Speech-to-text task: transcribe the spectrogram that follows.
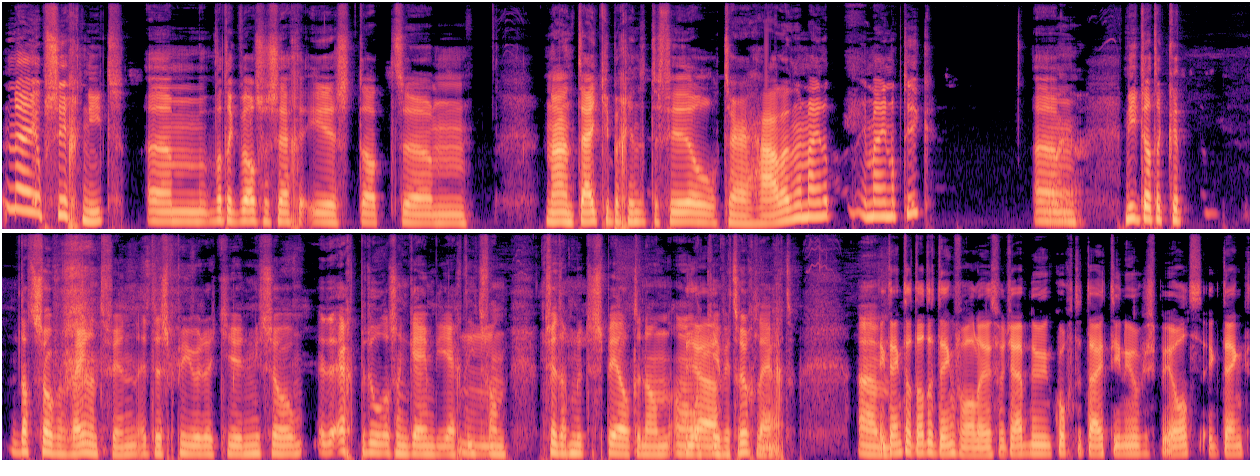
nee, op zich niet. Ehm, wat ik wel zou zeggen is dat ehm, na een tijdje begint het te veel te herhalen in mijn, op- in mijn optiek. Ehm, ja. Niet dat ik het dat zo vervelend vind. Het is puur dat je niet zo. Echt bedoeld als een game die echt iets Mm. van 20 minuten speelt en dan een keer weer teruglegt. Ik denk dat dat het ding vooral is. Want jij hebt nu een korte tijd 10 uur gespeeld. Ik denk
